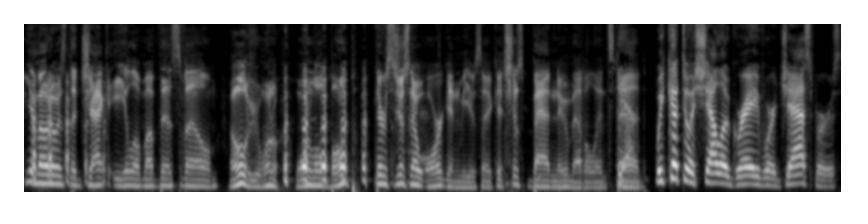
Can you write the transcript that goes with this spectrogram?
Yamoto is the Jack Elam of this film. Oh, you want a, a little bump? There's just no organ music. It's just bad nu metal instead. We cut to a shallow grave where Jaspers,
